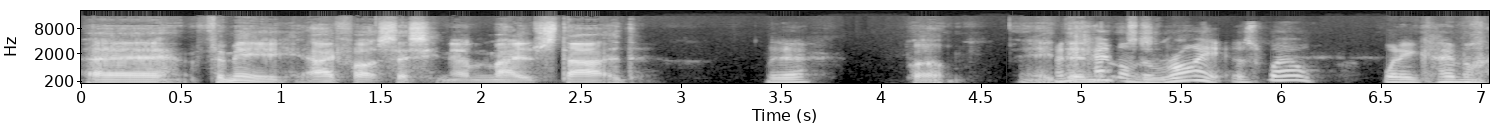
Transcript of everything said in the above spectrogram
Uh, for me, I thought Sessegnon might have started. Yeah, but he, and he came on the right as well when he came on.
